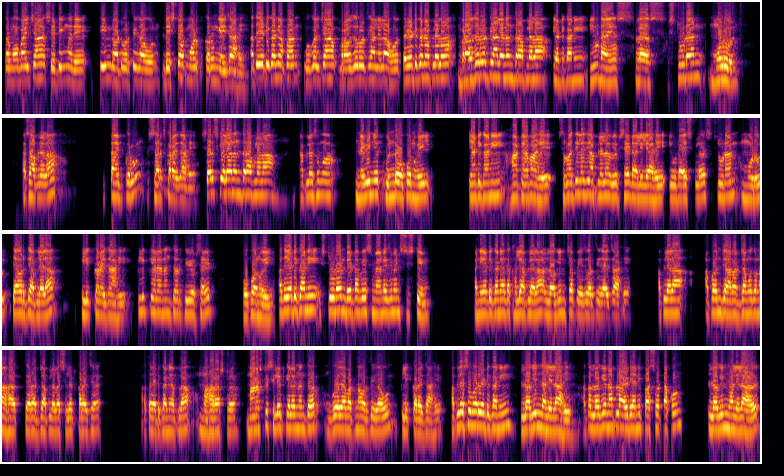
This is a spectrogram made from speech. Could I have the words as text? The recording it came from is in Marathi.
तर मोबाईलच्या सेटिंगमध्ये तीन डॉट वरती जाऊन डेस्कटॉप मोड करून घ्यायचा आहे. आता या ठिकाणी आपण गुगलच्या ब्राउझरवरती आलेलो आहोत. तर या ठिकाणी आपल्याला ब्राउझर वरती आल्यानंतर आपल्याला या ठिकाणी U DISE plus student module असं आपल्याला टाईप करून सर्च करायचं आहे. सर्च केल्यानंतर आपल्याला आपल्यासमोर नवीन एक विंडो ओपन होईल. या ठिकाणी हा टॅब आहे. सुरुवातीला जी आपल्याला वेबसाईट आलेली आहे युडाईस प्लस स्टुडंट मोड्यूल त्यावरती आपल्याला क्लिक करायचं आहे. क्लिक केल्यानंतर ती वेबसाईट ओपन होईल. आता या ठिकाणी स्टुडंट डेटाबेस मॅनेजमेंट सिस्टीम आणि या ठिकाणी आता खाली आपल्याला लॉग इनच्या पेजवरती जायचं आहे. आपल्याला आपण ज्या राज्यामधून आहात त्या राज्य आपल्याला सिलेक्ट करायचं आहे. आता या ठिकाणी आपला महाराष्ट्र. महाराष्ट्र सिलेक्ट केल्यानंतर गो या बटनावरती जाऊन क्लिक करायचं आहे. आपल्यासमोर या ठिकाणी लॉग इन झालेला आहे. आता लॉग इन आपला आयडी आणि पासवर्ड टाकून लॉग इन झालेला आहे.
